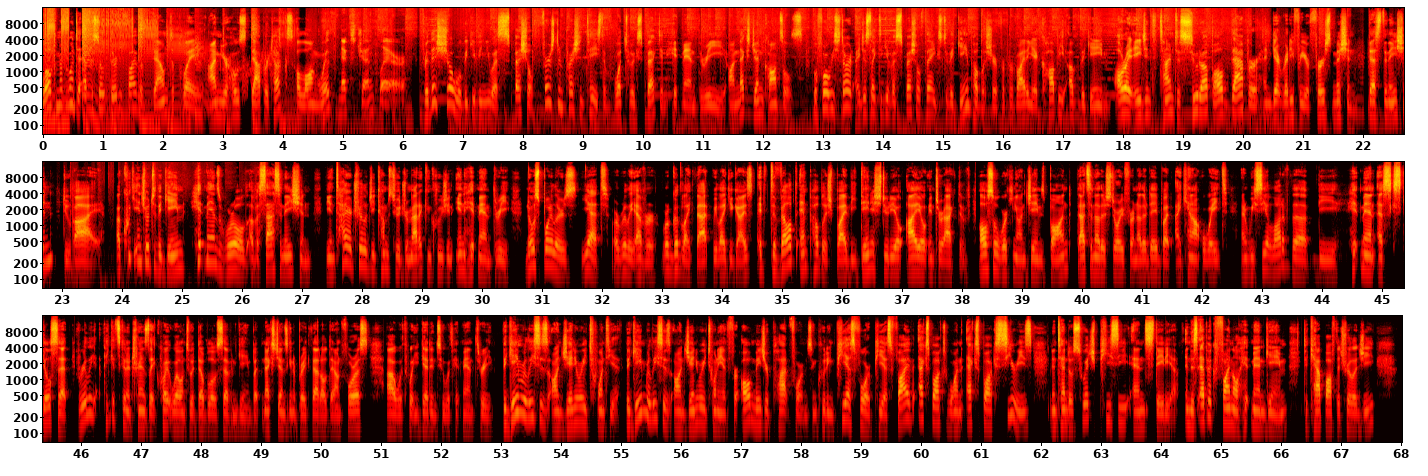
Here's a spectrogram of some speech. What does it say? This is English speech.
Welcome everyone to episode 35 of Down to Play. I'm your host Dapper Tux, along with Next Gen Player. For this show, we'll be giving you a special first impression taste of what to expect in Hitman 3 on next gen consoles. Before we start, I'd just like to give a special thanks to the game publisher for providing a copy of the game. Alright, agent, time to suit up all dapper and get ready for your first mission. Destination Dubai. A quick intro to the game Hitman's world of assassination. The entire trilogy comes to a dramatic conclusion in Hitman 3. No spoilers yet, or really ever. We're good like that. We like you guys. It's developed and published by the Danish studio IO Interactive, also working on James Bond. That's another story for another day, but I cannot wait and we see a lot of the the Hitman-esque skill set. Really, I think it's going to translate quite well into a 007 game, but Next Gen's going to break that all down for us uh, with what you get into with Hitman 3. The game releases on January 20th. The game releases on January 20th for all major platforms, including PS4, PS5, Xbox One, Xbox Series, Nintendo Switch, PC, and Stadia. In this epic final Hitman game, to cap off the trilogy,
